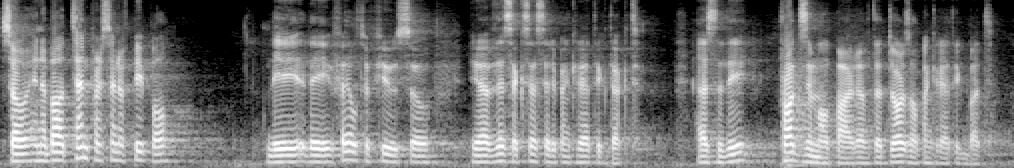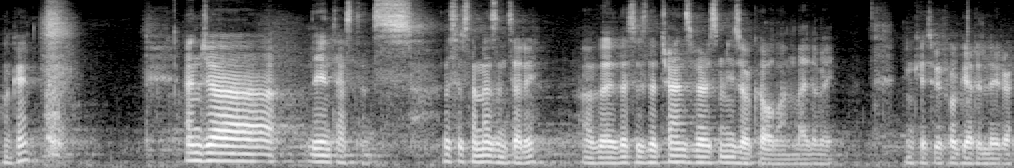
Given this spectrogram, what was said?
So in about 10% of people, they, they fail to fuse, so you have this accessory pancreatic duct as the proximal part of the dorsal pancreatic bud. Okay? And uh, the intestines. This is the mesentery. The, this is the transverse mesocolon, by the way, in case we forget it later.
